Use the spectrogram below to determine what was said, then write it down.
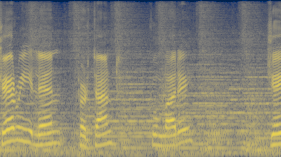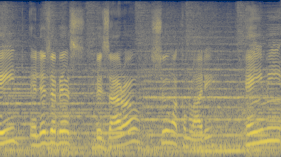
Sherry Lynn Pertant, cum laude. Jade Elizabeth Bizarro, summa cum laude. Amy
